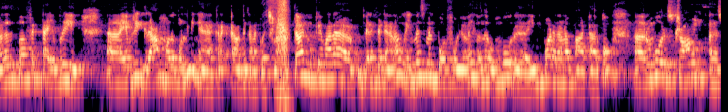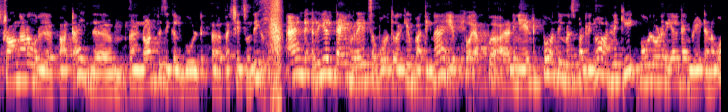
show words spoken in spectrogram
அதாவது பர்ஃபெக்டாக எவ்ரி எவ்ரி கிராம் முத கொண்டு நீங்கள் கரெக்டாக வந்து கணக்கு வச்சுக்கலாம். தேர்ட் முக்கியமான பெனிஃபிட் என்னன்னா உங்கள் இன்வெஸ்ட்மெண்ட் போர்ட்ஃபோலியோவில் இது வந்து ரொம்ப ஒரு இம்பார்ட்டண்டான பார்ட்டாக இருக்கும். ரொம்ப ஒரு ஸ்ட்ராங் ஸ்ட்ராங்கான ஒரு பார்ட்டாக இந்த நான் ஃபிசிக்கல் கோல்டு பர்ச்சேஸ் வந்து இருக்கும். அண்ட் ரியல் டைம் ரேட்ஸை பொறுத்த வரைக்கும் பார்த்தீங்கன்னா எப்போ எப்போ நீங்கள் எப்போ வந்து இன்வெஸ்ட் பண்ணுறீங்களோ அன்னைக்கு கோல்டோட ரியல் டைம் ரேட் என்னவோ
